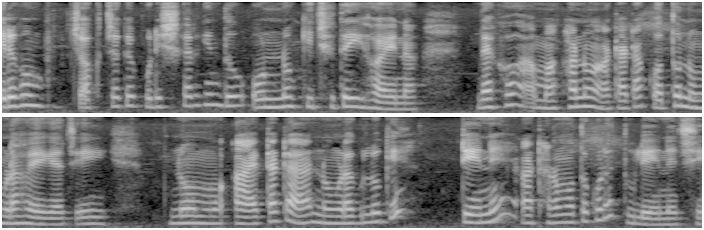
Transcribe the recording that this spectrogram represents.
এরকম চকচকে পরিষ্কার কিন্তু অন্য কিছুতেই হয় না। দেখো মাখানো আটাটা কত নোংরা হয়ে গেছে। এই আটাটা নোংরাগুলোকে টেনে আঠার মতো করে তুলে এনেছে।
